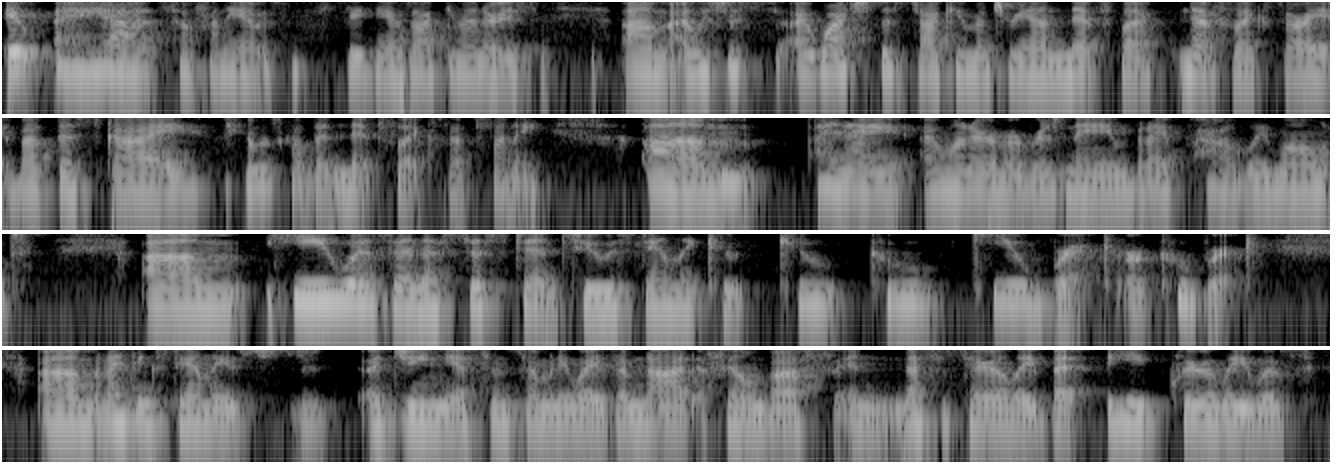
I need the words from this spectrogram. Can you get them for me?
it, yeah, it's so funny. I was speaking of documentaries. Um, I was just I watched this documentary on Netflix. Netflix, sorry, about this guy. I almost called it Netflix. That's funny. Um, and I I want to remember his name, but I probably won't. Um, he was an assistant to Stanley Kubrick or Kubrick. Um, and I think Stanley's a genius in so many ways. I'm not a film buff in necessarily, but he clearly was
